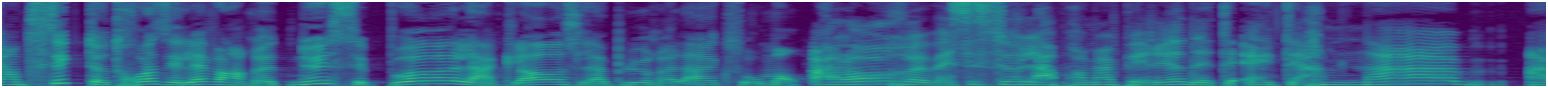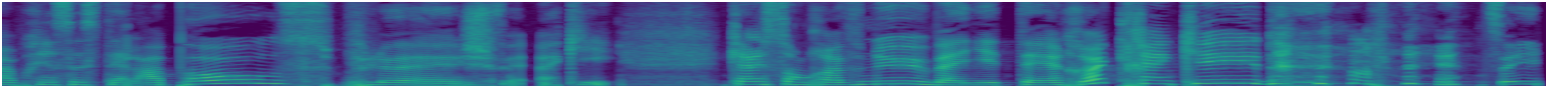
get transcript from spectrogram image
quand tu sais que tu as trois élèves en retenue, c'est pas la classe la plus relaxe au monde. Alors, euh, ben c'est ça, la première période était interminable. Après ça, c'était la pause. Puis là, je fais, OK. Quand ils sont revenus, ben ils étaient recrinqués. sais,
